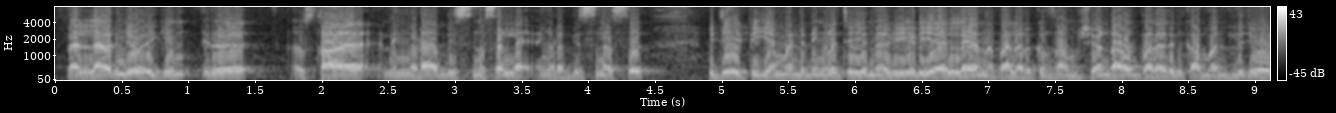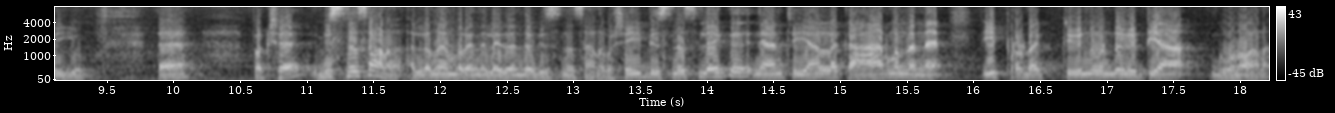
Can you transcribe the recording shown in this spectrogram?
ഇപ്പം എല്ലാവരും ചോദിക്കും ഇത് ഉസ്താദെ നിങ്ങളുടെ ബിസിനസ് അല്ലേ? നിങ്ങളുടെ ബിസിനസ് വിജയിപ്പിക്കാൻ വേണ്ടി നിങ്ങൾ ചെയ്യുന്ന വീഡിയോ അല്ലേ എന്ന് പലർക്കും സംശയം ഉണ്ടാവും പലരും കമന്റിൽ ചോദിക്കും. ഏഹ് പക്ഷേ ബിസിനസ്സാണ്. അല്ലെന്ന് ഞാൻ പറയുന്നില്ല ഇത് എന്റെ ബിസിനസ്സാണ്. പക്ഷേ ഈ ബിസിനസ്സിലേക്ക് ഞാൻ ചെയ്യാനുള്ള കാരണം തന്നെ ഈ പ്രൊഡക്റ്റിന് കൊണ്ട് കിട്ടിയ ഗുണമാണ്.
